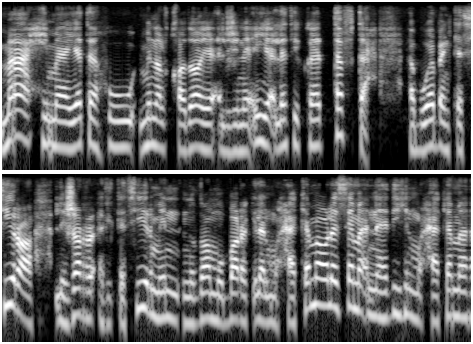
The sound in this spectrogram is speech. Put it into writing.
مع حمايته من القضايا الجنائية التي قد تفتح أبوابا كثيرة لجر الكثير من نظام مبارك إلى المحاكمة. ولا سيما أن هذه المحاكمة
